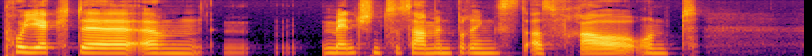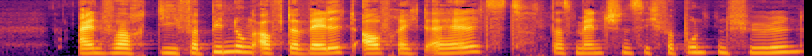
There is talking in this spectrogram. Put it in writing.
Projekte, ähm, Menschen zusammenbringst als Frau und einfach die Verbindung auf der Welt aufrecht erhältst, dass Menschen sich verbunden fühlen,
